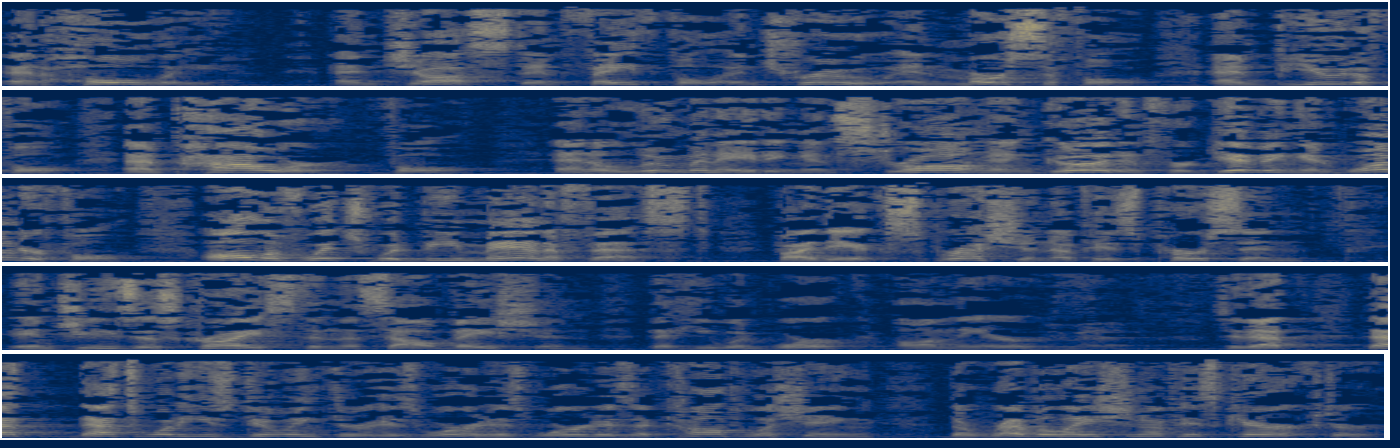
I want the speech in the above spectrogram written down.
and holy and just and faithful and true and merciful and beautiful and powerful and illuminating and strong and good and forgiving and wonderful, all of which would be manifest by the expression of his person in Jesus Christ and the salvation that he would work on the earth. Amen. See that that that's what he's doing through his word. His word is accomplishing the revelation of his character.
